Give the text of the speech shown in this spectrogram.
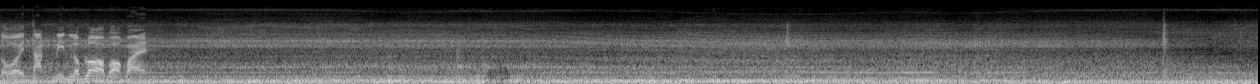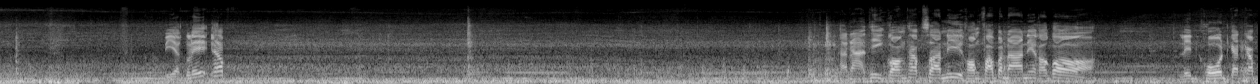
โดยตักดินรอบๆออกไปเปียกเละครับ ขณะที่กองทัพซานี่ของฟ้าบรรดาเนี่ยเขาก็เล่นโคลนกันครับ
